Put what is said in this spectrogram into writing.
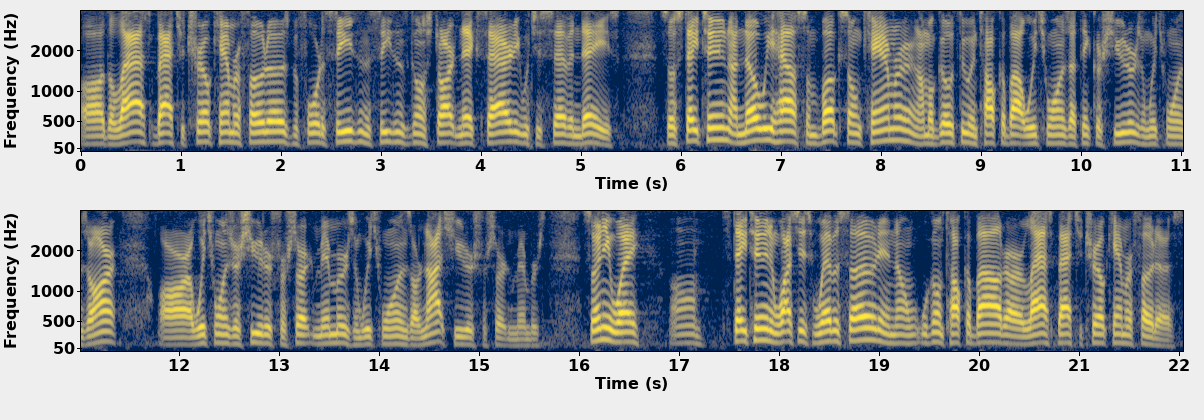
uh, the last batch of trail camera photos before the season. The season's gonna start next Saturday, which is seven days. So stay tuned. I know we have some bucks on camera, and I'm gonna go through and talk about which ones I think are shooters and which ones aren't or which ones are shooters for certain members and which ones are not shooters for certain members. So anyway, um, stay tuned and watch this webisode, and um, we're going to talk about our last batch of trail camera photos.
